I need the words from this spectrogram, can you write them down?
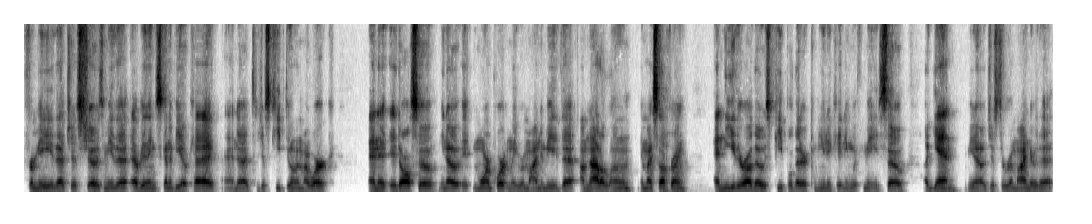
For me that just shows me that everything's going to be okay and uh, to just keep doing my work. And it, it also you know it more importantly reminded me that i'm not alone in my suffering and neither are those people that are communicating with me. So again you know just a reminder that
